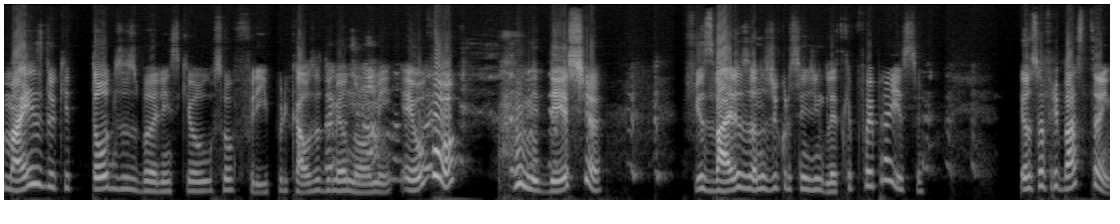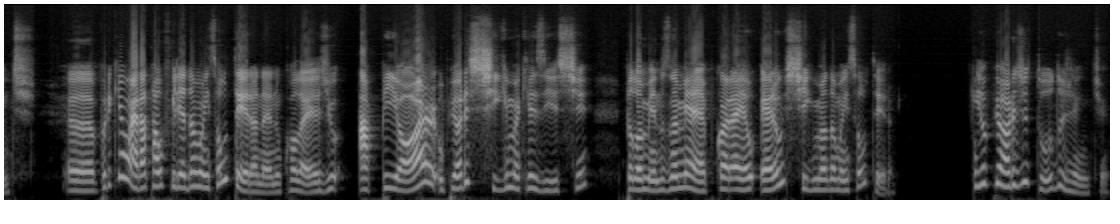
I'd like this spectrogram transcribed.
mais do que todos os bullying que eu sofri por causa do Vai meu nome, eu vou. Me deixa. Fiz vários anos de cursinho de inglês que foi pra isso. Eu sofri bastante. Ah, porque eu era a tal filha da mãe solteira, né? No colégio, a pior, o pior estigma que existe, pelo menos na minha época, era, era o estigma da mãe solteira. E o pior de tudo, gente,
